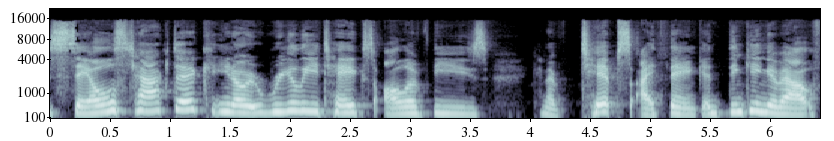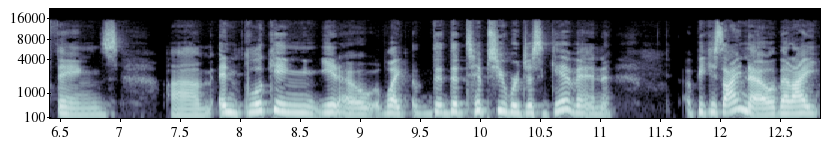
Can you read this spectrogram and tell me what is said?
sales tactic. You know, it really takes all of these kind of tips, I think, and thinking about things um, and looking, you know, like the, the tips you were just given, because I know that I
